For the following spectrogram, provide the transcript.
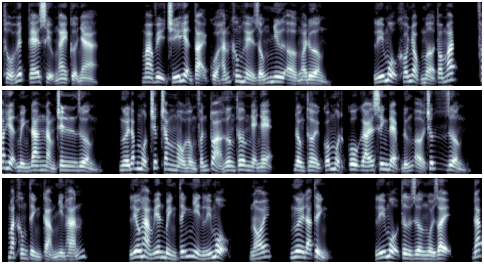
thổ huyết té xỉu ngay cửa nhà. Mà vị trí hiện tại của hắn không hề giống như ở ngoài đường. Lý mộ khó nhọc mở to mắt, phát hiện mình đang nằm trên giường, người đắp một chiếc trăm màu hồng phấn tỏa hương thơm nhẹ nhẹ, đồng thời có một cô gái xinh đẹp đứng ở trước giường, mặt không tình cảm nhìn hắn. Liêu Hàm Yên bình tĩnh nhìn Lý mộ, nói, ngươi đã tỉnh. Lý mộ từ giường ngồi dậy, đắp,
